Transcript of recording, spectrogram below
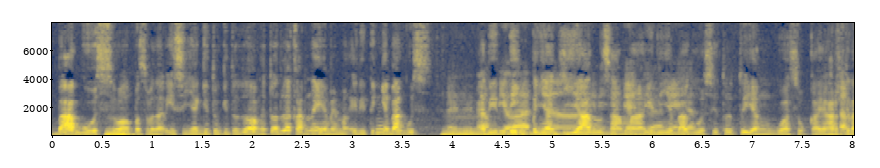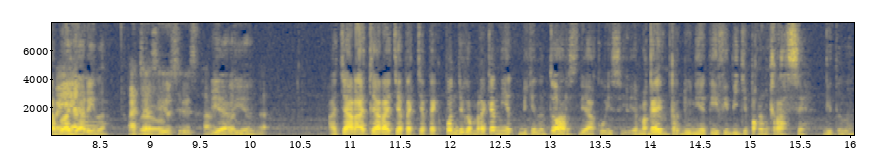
bagus Hmm. walaupun sebenarnya isinya gitu-gitu doang itu adalah karena ya memang editingnya bagus Hmm. editing penyajian ini sama ininya ya. bagus itu tuh yang gua suka yang harus kita Sampai pelajari yang lah Acara serius-serius sekali Iya, iya. juga. acara-acara cetek-cetek pun juga mereka niat bikin itu harus diakui sih ya makanya Hmm. ke dunia TV di Jepang kan keras ya gitu loh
